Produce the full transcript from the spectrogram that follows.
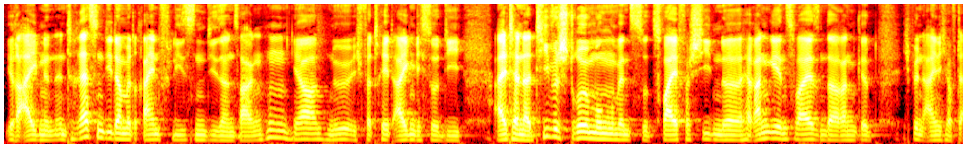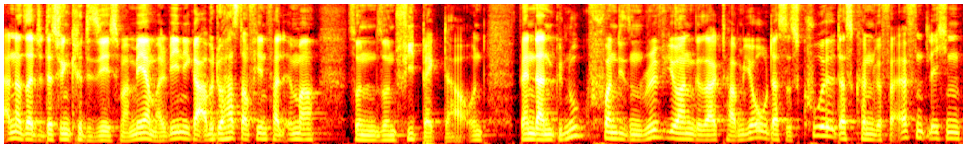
ihre eigenen Interessen, die damit reinfließen, die dann sagen, hm, ja, nö, ich vertrete eigentlich so die alternative Strömung, wenn es so zwei verschiedene Herangehensweisen daran gibt. Ich bin eigentlich auf der anderen Seite, deswegen kritisiere ich es mal mehr, mal weniger, aber du hast auf jeden Fall immer so ein, so ein Feedback da. Und wenn dann genug von diesen Reviewern gesagt haben, yo, das ist cool, das können wir veröffentlichen,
